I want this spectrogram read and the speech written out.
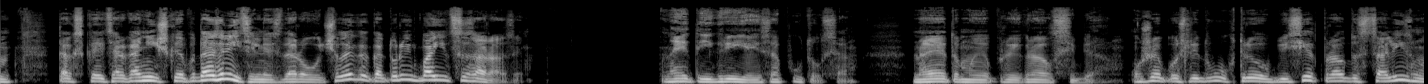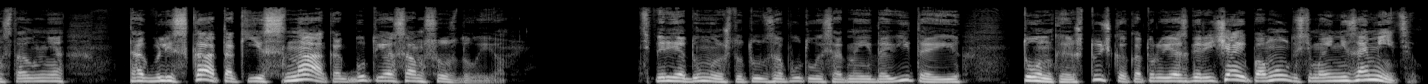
так сказать, органическая подозрительность здорового человека, который боится заразы. На этой игре я и запутался. На этом и проиграл себя. Уже после двух-трех бесед, правда, социализма стала мне так близка, так ясна, как будто я сам создал ее. Теперь я думаю, что тут запуталась одна ядовитая и тонкая штучка, которую я сгоряча и по молодости моей не заметил.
